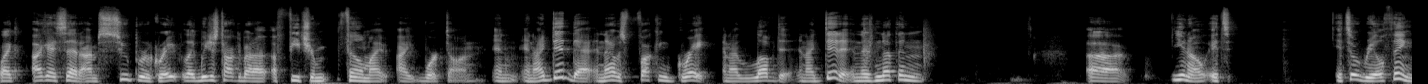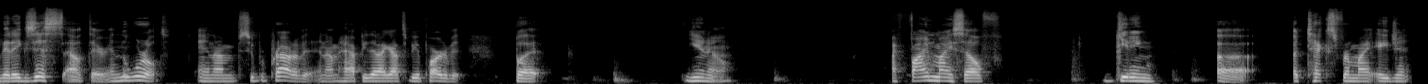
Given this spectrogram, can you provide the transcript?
like like I said, I'm super great. Like we just talked about a, a, feature film I, I worked on, and and I did that, and that was fucking great, and I loved it, and I did it, and there's nothing, uh, you know, it's it's a real thing that exists out there in the world, and I'm super proud of it, and I'm happy that I got to be a part of it, but you know, I find myself getting uh, a text from my agent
